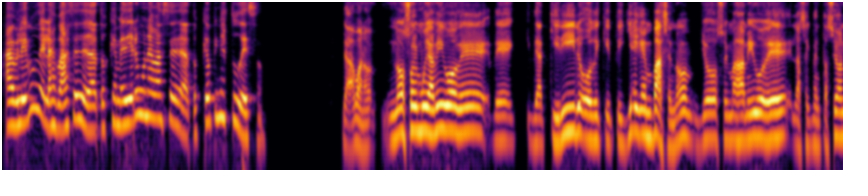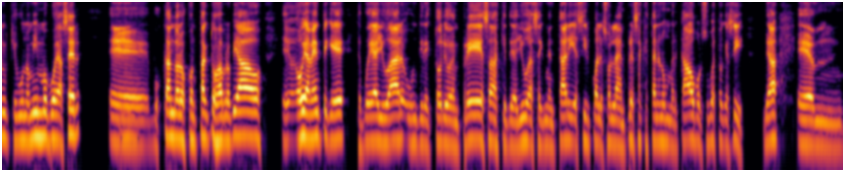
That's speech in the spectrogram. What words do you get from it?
Hablemos de las bases de datos, que me dieron una base de datos. ¿Qué opinas tú de eso? Ya, bueno, no soy muy amigo de, de, adquirir o de que te lleguen bases, ¿no? Yo soy más amigo de la segmentación que uno mismo puede hacer eh, buscando a los contactos apropiados. Eh, obviamente que te puede ayudar un directorio de empresas que te ayuda a segmentar y decir cuáles son las empresas que están en un mercado, por supuesto que sí, ¿ya? Em,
